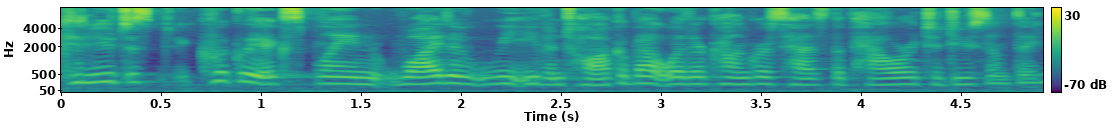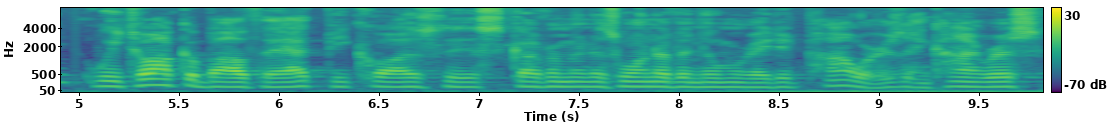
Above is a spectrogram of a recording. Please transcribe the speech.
can you just quickly explain why do we even talk about whether Congress has the power to do something? We talk about that because this government is one of enumerated powers, and Congress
